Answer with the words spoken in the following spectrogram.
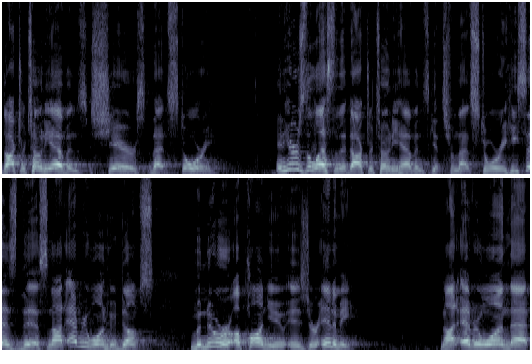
Dr. Tony Evans shares that story and here's the lesson that Dr. Tony Evans gets from that story. He says this Not everyone who dumps manure upon you is your enemy. Not everyone that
